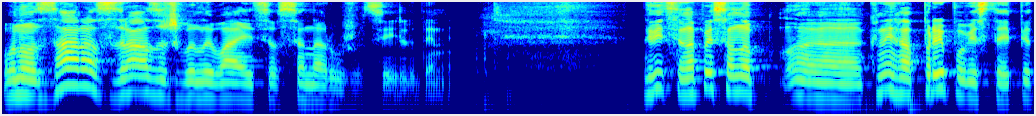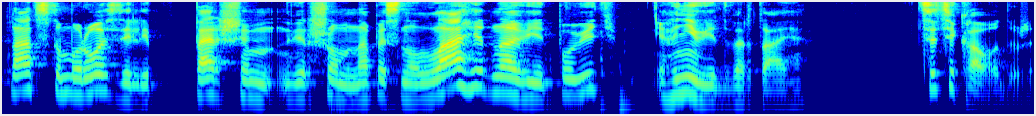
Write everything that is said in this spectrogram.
воно зараз зразу ж виливається все наружу цієї людини. Дивіться, написано е, книга приповістей, 15 розділі, першим віршом написано лагідна відповідь, гнів відвертає. Це цікаво дуже.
